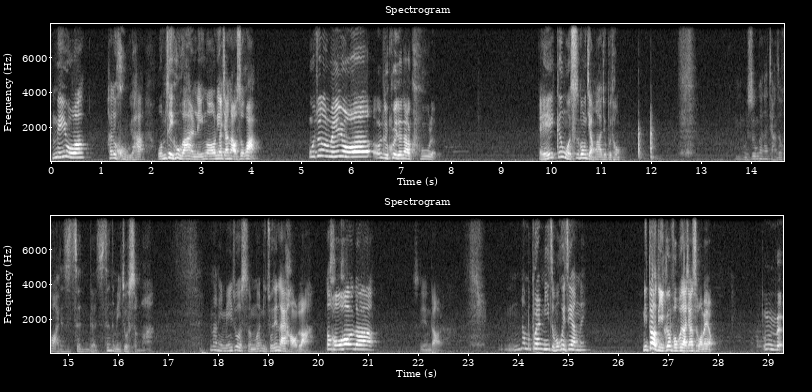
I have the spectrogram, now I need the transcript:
没有啊，他就唬他：“我们这里护法很灵哦，你要讲老实话。”我真的没有啊，我就跪在那哭了。哎，跟我师公讲话就不痛。我师公跟他讲这话好像是真的，真的没做什么。那你没做什么？你昨天来好吧？那好好的，时间到了。那么不然你怎么会这样呢？你到底跟佛菩萨讲什么没有？没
